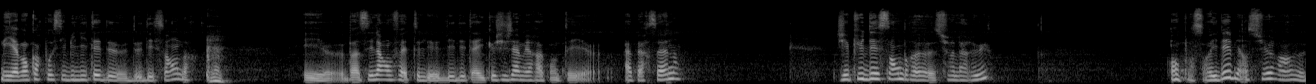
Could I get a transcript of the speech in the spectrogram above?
Mais il y avait encore possibilité de, de descendre. Et euh, ben, c'est là, en fait, les, les détails que j'ai jamais racontés euh, à personne. J'ai pu descendre sur la rue, en pensant aider, bien sûr, hein,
